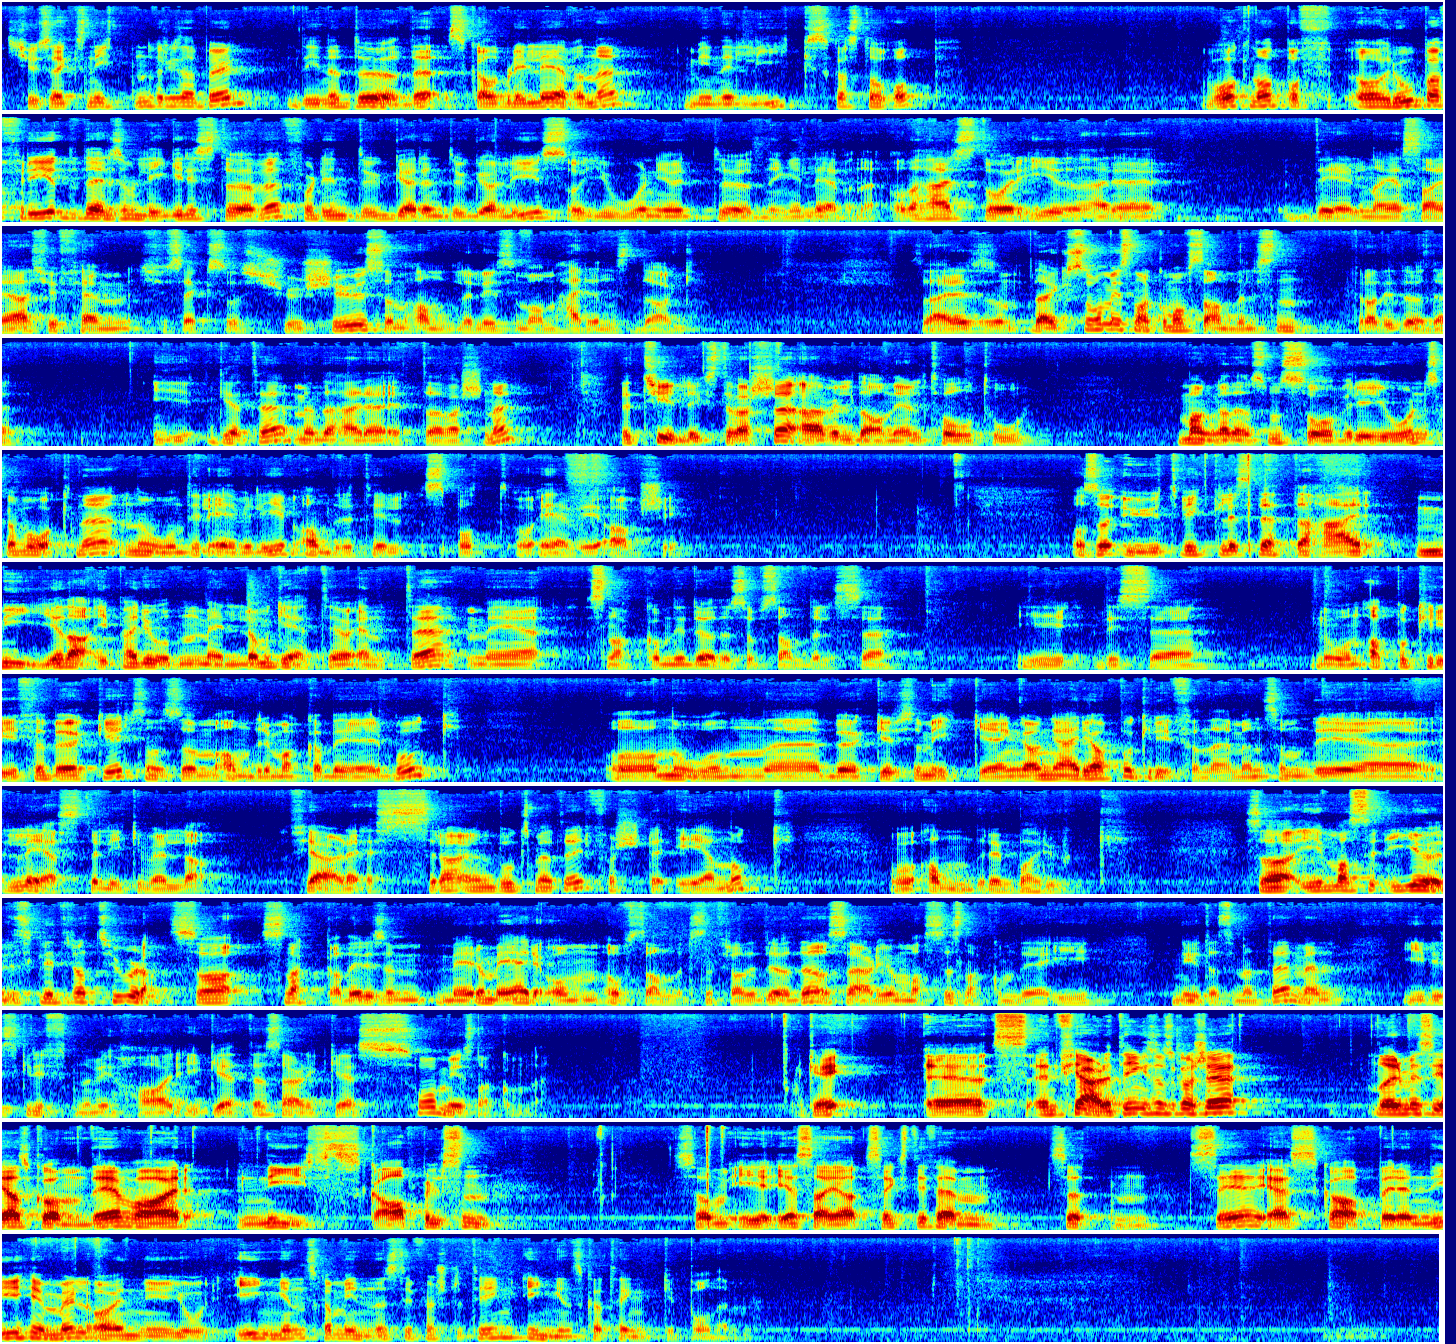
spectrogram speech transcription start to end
26, 19 f.eks.: Dine døde skal bli levende, mine lik skal stå opp. Våkn opp og, rop av fryd, dere som ligger i støvet, for din dugg er en dugg av lys, og jorden gjør dødninger levende. Og det her står i denne delen av Jesaja 25, 26 og 27, som handler liksom om Herrens dag. Så det er, liksom, ikke så mye snakk om oppstandelsen fra de døde i GT, men det her er ett av versene. Det tydeligste verset er vel Daniel 12,2. Mange av dem som sover i jorden, skal våkne, noen til evig liv, andre til spott og evig avsky. Og så utvikles dette her mye da, i perioden mellom GT og NT med snakk om de dødes oppstandelse i disse noen apokryfe bøker, sånn som andre Makabeer-bok, og noen eh, bøker som ikke engang er i apokryfene, men som de eh, leste likevel, da fjerde Esra, en bok som heter. Første Enok og andre Baruk. Så i, masse, i jødisk litteratur da, så snakka de liksom mer og mer om oppstandelsen fra de døde, og så er det jo masse snakk om det i Nytestamentet, men i de skriftene vi har i GT, så er det ikke så mye snakk om det. Ok, eh, En fjerde ting som skal skje når Messias kom, det var nyskapelsen, som i Jesaja 65 17. Se, jeg skaper en ny himmel og en ny jord. Ingen skal minnes de første ting, ingen skal tenke på dem.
